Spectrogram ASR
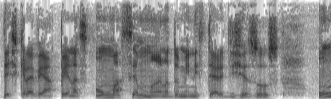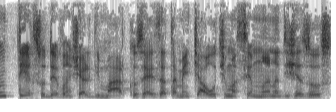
descrevem apenas uma semana do ministério de Jesus. Um terço do Evangelho de Marcos é exatamente a última semana de Jesus.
